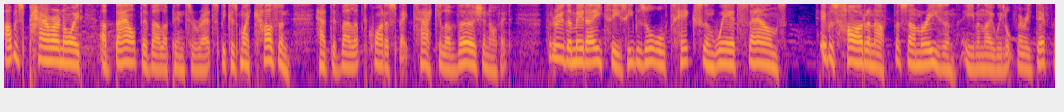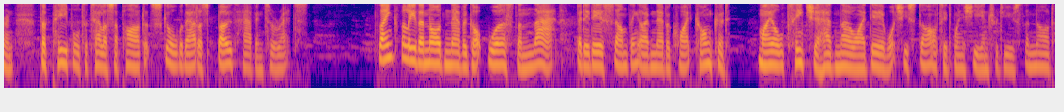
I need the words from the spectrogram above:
I was paranoid about developing Tourette's because my cousin had developed quite a spectacular version of it. Through the mid 80s, he was all ticks and weird sounds. It was hard enough for some reason, even though we looked very different, for people to tell us apart at school without us both having Tourette's. Thankfully, the nod never got worse than that, but it is something I've never quite conquered. My old teacher had no idea what she started when she introduced the nod.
